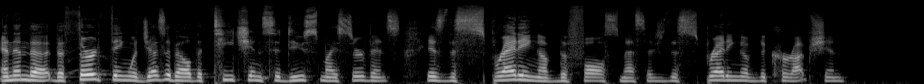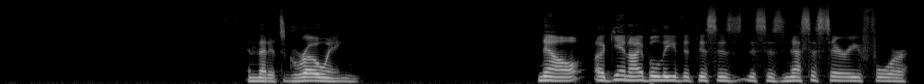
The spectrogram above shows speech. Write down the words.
And then the, the third thing with Jezebel, the teach and seduce my servants, is the spreading of the false message, the spreading of the corruption, and that it's growing now, again, I believe that this is this is necessary for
